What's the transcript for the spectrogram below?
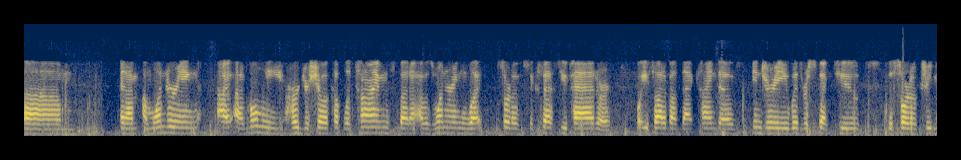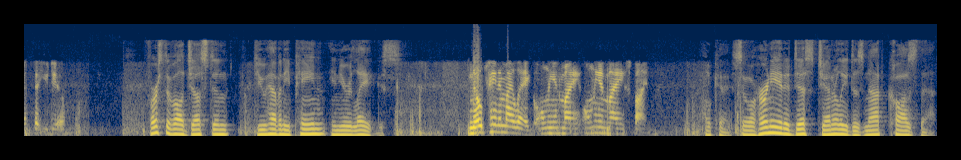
Um, and I'm I'm wondering. I, I've only heard your show a couple of times, but I was wondering what sort of success you've had, or what you thought about that kind of injury with respect to the sort of treatments that you do. First of all, Justin, do you have any pain in your legs? No pain in my leg, only in my only in my spine. Okay, so a herniated disc generally does not cause that.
